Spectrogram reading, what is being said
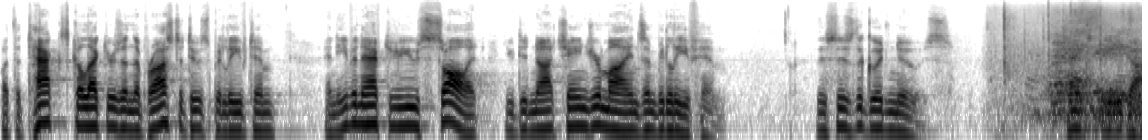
but the tax collectors and the prostitutes believed him. And even after you saw it, you did not change your minds and believe him. This is the good news. Thanks be to God.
